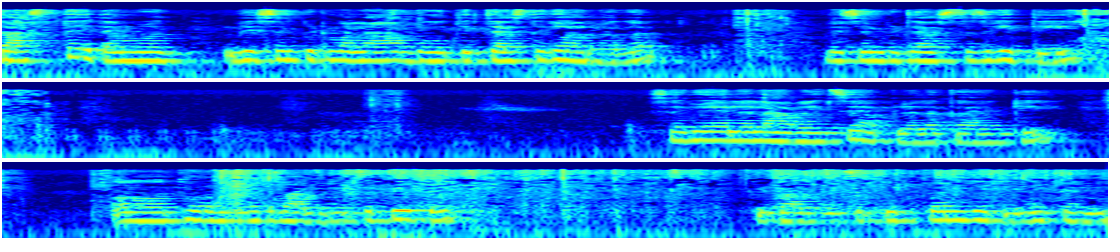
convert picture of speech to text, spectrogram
जास्त आहे त्यामुळे बेसन पीठ मला बहुतेक जास्त घ्यावं लागेल. बेसन पीठ जास्तच घेते. सगळे याला लावायचं आहे आपल्याला कारण की थोडं म्हणजे बाजरीचं पीठ आहे. ते बाजरीचं पीठ पण घेते नाही त्यांनी.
